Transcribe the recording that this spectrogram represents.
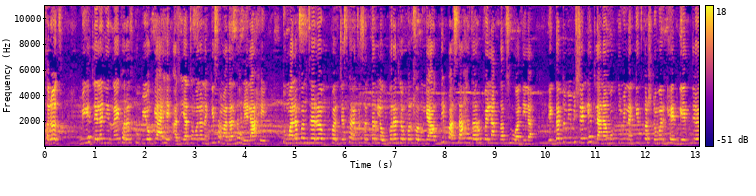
खरंच मी घेतलेला निर्णय खरंच खूप योग्य आहे. आज याचं मला नक्की समाधान झालेलं आहे. तुम्हाला पण जर परचेस करायचं असेल तर लवकरात लवकर करून घ्या. अगदी पाच सहा हजार रुपये लागतात सुरुवातीला. एकदा तुम्ही मिशन घेतला ना मग तुम्ही नक्कीच कस्टमर घेत घेत ते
